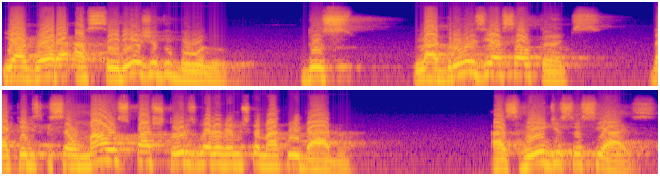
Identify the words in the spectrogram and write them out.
E agora a cereja do bolo dos ladrões e assaltantes, daqueles que são maus pastores, nós devemos tomar cuidado. As redes sociais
